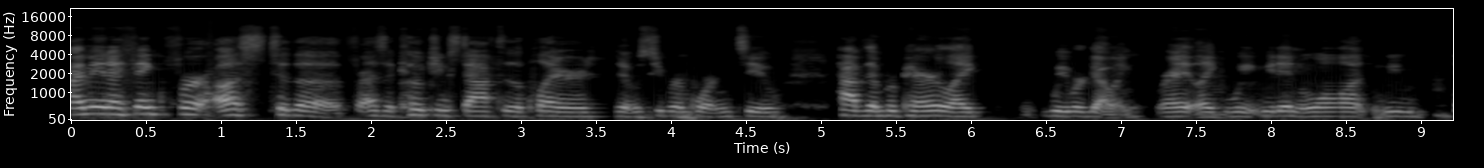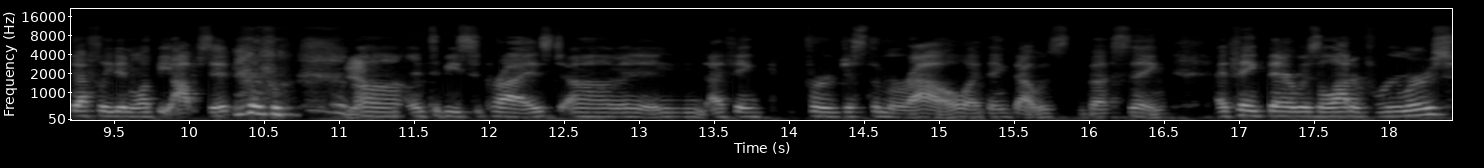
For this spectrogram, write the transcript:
I mean, I think for us to the for, as a coaching staff to the players, it was super important to have them prepare like we were going right. Like we, we didn't want we definitely didn't want the opposite, Yeah. um, and to be surprised. Um, and I think for just the morale, I think that was the best thing. I think there was a lot of rumors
